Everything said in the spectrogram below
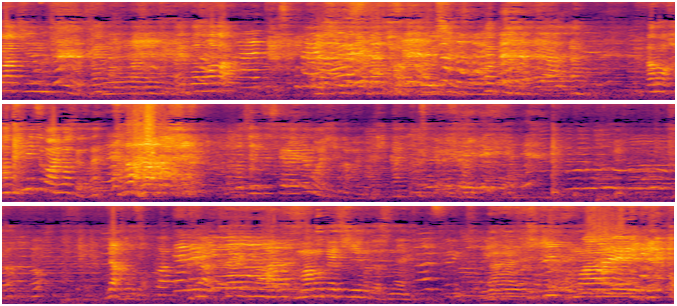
ラチンチームですね。はい、どうぞまた。美味しいですよ。あの、蜂蜜もありますけどね。蜂蜜つけられても美味しいと思います。じゃあ、どうぞ。はい熊本チームですね。はい、引きおまわりゲット。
